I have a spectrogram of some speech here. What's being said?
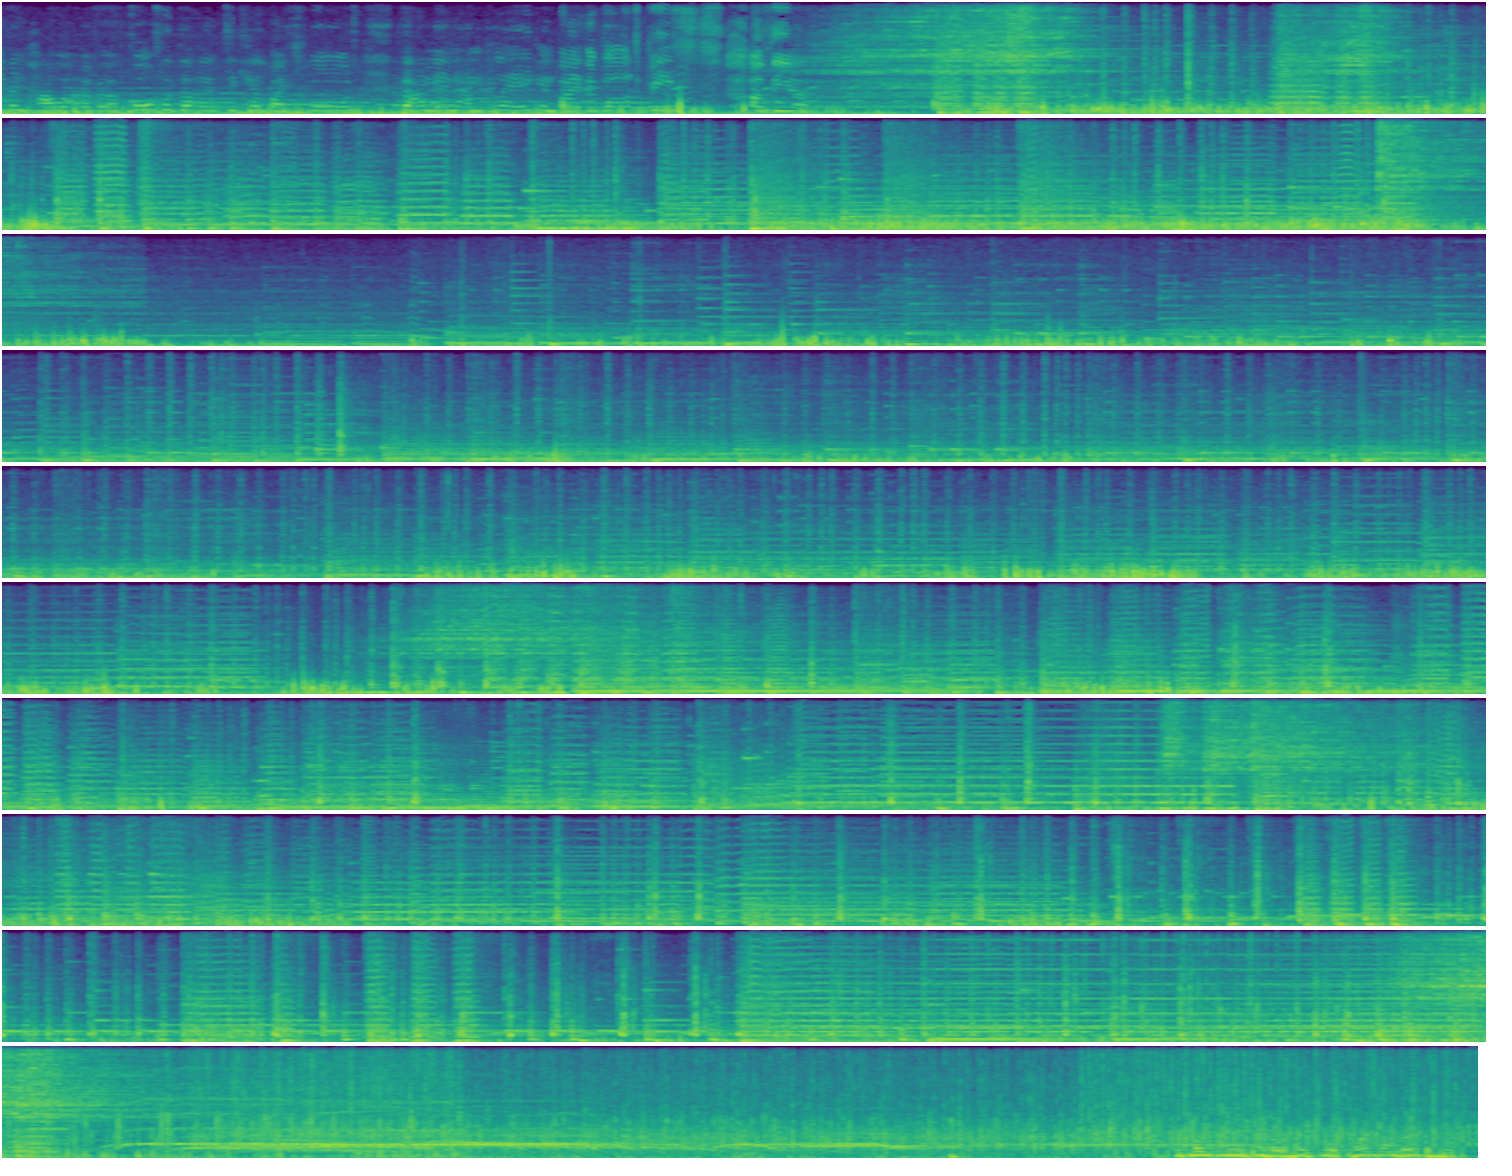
given power over a fourth of the earth to kill by sword, famine, and plague, and by the wild beasts of the earth. Our high school Cardinal Regiment.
